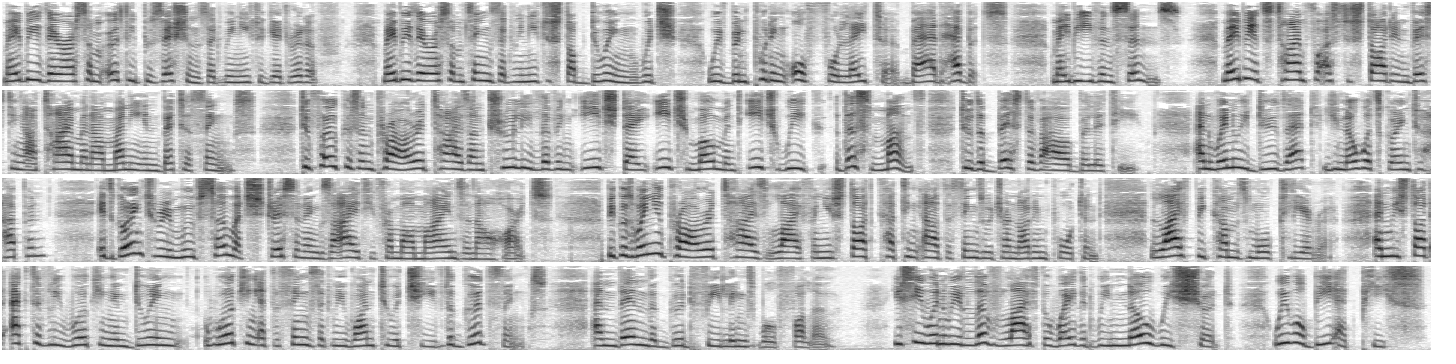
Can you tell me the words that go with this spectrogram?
Maybe there are some earthly possessions that we need to get rid of. Maybe there are some things that we need to stop doing which we've been putting off for later, bad habits, maybe even sins. Maybe it's time for us to start investing our time and our money in better things, to focus and prioritize on truly living each day, each moment, each week, this month to the best of our ability. And when we do that, you know what's going to happen? It's going to remove so much stress and anxiety from our minds and our hearts. Because when you prioritize life and you start cutting out the things which are not important, life becomes more clearer. And we start actively working and doing, working at the things that we want to achieve, the good things. And then the good feelings will follow. You see, when we live life the way that we know we should, we will be at peace.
